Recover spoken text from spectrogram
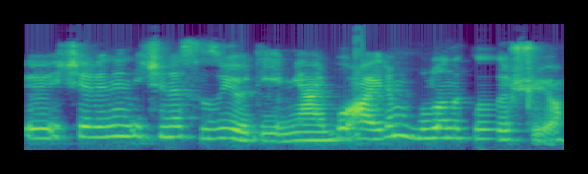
e, içerinin içine sızıyor diyeyim. Yani bu ayrım bulanıklaşıyor.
